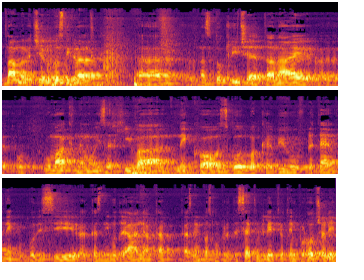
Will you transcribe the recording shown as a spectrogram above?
nam na večeru dosti krat uh, nas kdo kliče, da naj uh, umaknemo iz arhiva neko zgodbo, ki je bil vpleten v neko bodi si eh, kaznivo dejanje, ali kaj, kaj zvem, pa smo pred desetimi leti o tem poročali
